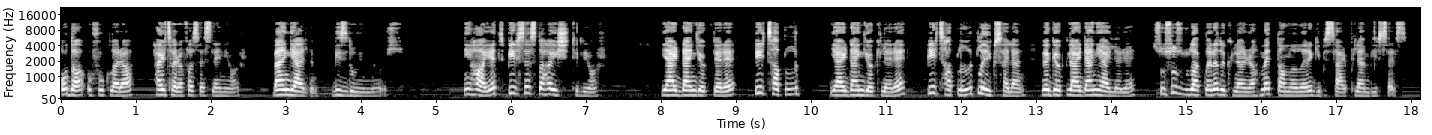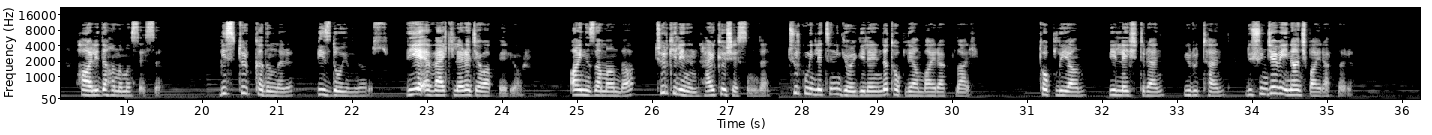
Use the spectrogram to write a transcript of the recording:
O da ufuklara, her tarafa sesleniyor. Ben geldim, biz de uyumuyoruz. Nihayet bir ses daha işitiliyor. Yerden göklere bir tatlılık, yerden göklere bir tatlılıkla yükselen ve göklerden yerlere, susuz dudaklara dökülen rahmet damlaları gibi serpilen bir ses. Halide Hanım'ın sesi. Biz Türk kadınları, biz de uyumuyoruz diye evvelkilere cevap veriyor. Aynı zamanda Türk ilinin her köşesinde Türk milletini gölgelerinde toplayan bayraklar, toplayan, birleştiren, yürüten, düşünce ve inanç bayrakları.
